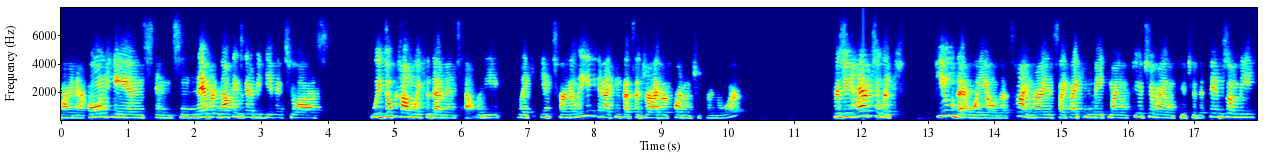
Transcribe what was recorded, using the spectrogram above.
are in our own hands and it's never nothing's going to be given to us. We do come with that mentality like internally. And I think that's a driver for an entrepreneur because you have to like feel that way all the time, right? It's like I can make my own future. My own future depends on me.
